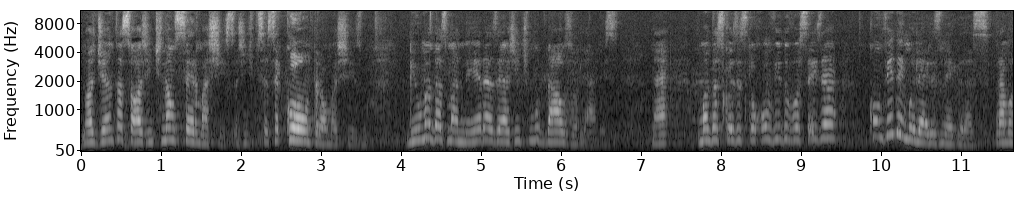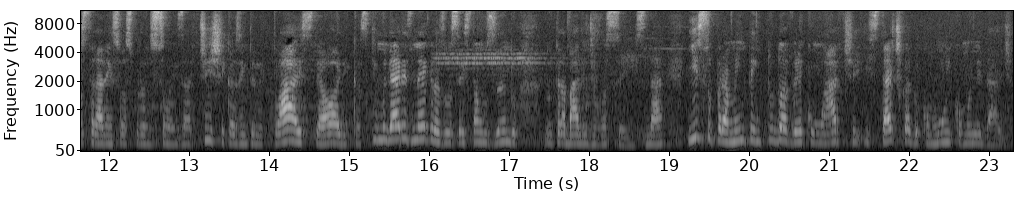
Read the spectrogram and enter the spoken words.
Não adianta só a gente não ser machista, a gente precisa ser contra o machismo. E uma das maneiras é a gente mudar os olhares. Né? Uma das coisas que eu convido vocês é convidem mulheres negras para mostrarem suas produções artísticas, intelectuais, teóricas. Que mulheres negras vocês estão usando no trabalho de vocês, né? Isso para mim tem tudo a ver com arte estética do comum e comunidade.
